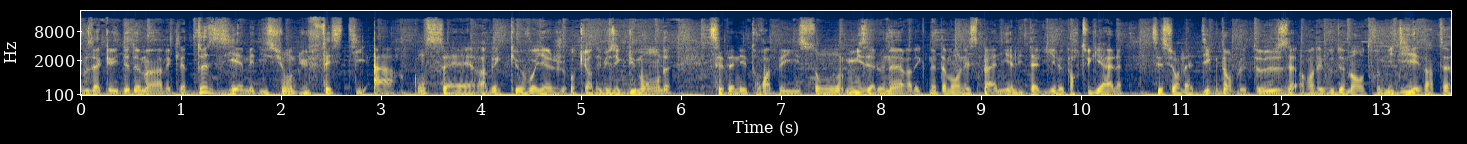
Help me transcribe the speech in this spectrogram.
vous accueille dès demain avec la deuxième édition du Festi Art Concert avec Voyage au cœur des musiques du monde. Cette année, trois pays sont mis à l'honneur avec notamment l'Espagne, l'Italie et le Portugal. C'est sur la digue d'Ambleteuse. Rendez-vous demain entre midi et 20h.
